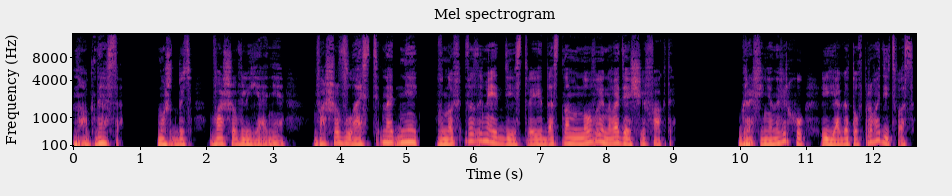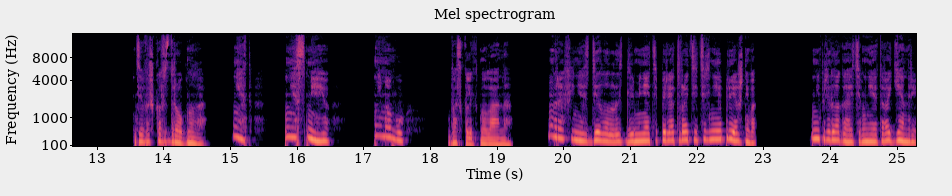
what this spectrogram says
Но, Агнеса, может быть, ваше влияние, ваша власть над ней вновь возымеет действие и даст нам новые наводящие факты. Графиня наверху, и я готов проводить вас. Девушка вздрогнула. «Нет, не смею, не могу», — воскликнула она. «Графиня сделалась для меня теперь отвратительнее прежнего. Не предлагайте мне этого, Генри.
